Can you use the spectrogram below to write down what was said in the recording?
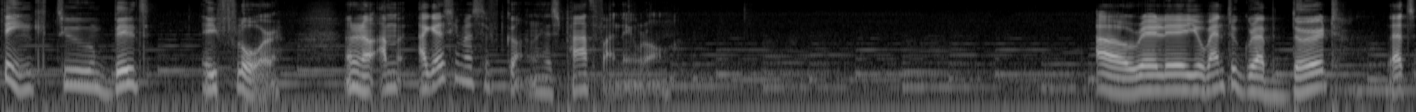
think to build a floor? I don't know, I'm, I guess he must have gotten his pathfinding wrong. Oh, really? You went to grab dirt? That's...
